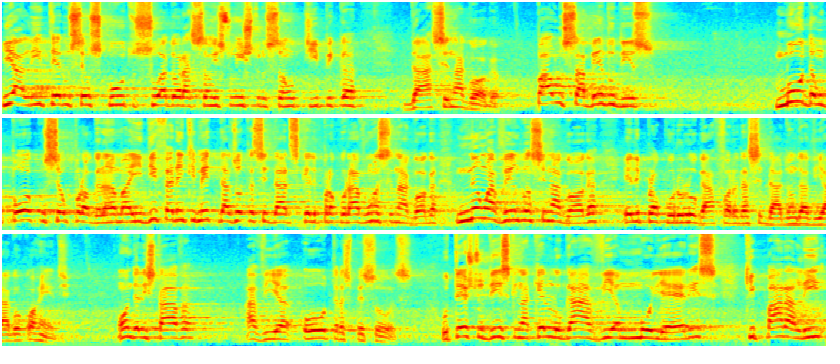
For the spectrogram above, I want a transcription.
e ali ter os seus cultos, sua adoração e sua instrução típica da sinagoga. Paulo, sabendo disso, muda um pouco o seu programa e, diferentemente das outras cidades que ele procurava uma sinagoga, não havendo uma sinagoga, ele procura o um lugar fora da cidade onde havia água corrente. Onde ele estava, havia outras pessoas. O texto diz que naquele lugar havia mulheres que para ali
